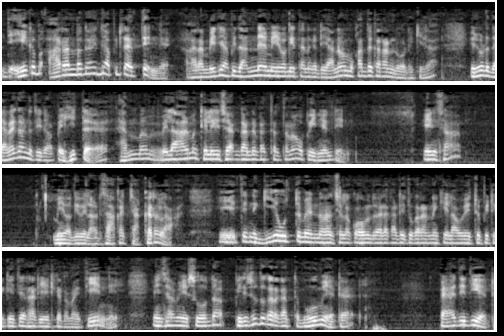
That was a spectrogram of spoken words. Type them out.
ඒක ආරම්භකයේදී අපිට ඇත්තෙන්නේ නැහැ. ආරම්භයේදී අපි දන්නේ මේ වගේ තැනකට යනවා මොකද්ද කරන්න ඕනේ කියලා. ඒකට දැනගන්න තියෙන අපේ හිත හැම වෙලාවෙම කෙලෙසයක් ගන්න පැත්තට තමයි ඔපිනියන් දෙන්නේ. ඒ නිසා මේ වගේ වෙලාවට සාකච්ඡා කරලා ඒ එතෙන් ගිය උත්තරමයන් වහන්සේලා කොහොමද වැඩ කටයුතු කරන්න කියලා ඔය ත්‍රිපිටකයේ තියෙන හරිය ටික තමයි තියෙන්නේ. ඒ නිසා මේ සෝදා පිරිසුදු කරගත්ත භූමියට පෑදිදියට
